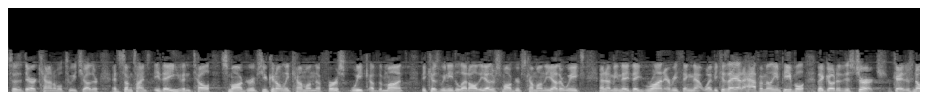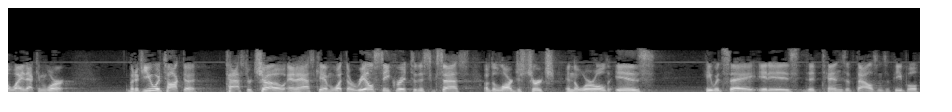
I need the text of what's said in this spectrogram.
so that they're accountable to each other. And sometimes they even tell small groups, you can only come on the first week of the month because we need to let all the other small groups come on the other weeks. And I mean, they, they run everything that way because they got a half a million people that go to this church. Okay, there's no way that can work. But if you would talk to Pastor Cho and ask him what the real secret to the success of the largest church in the world is, he would say it is the tens of thousands of people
